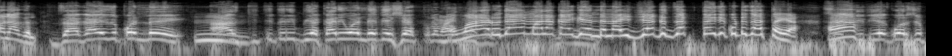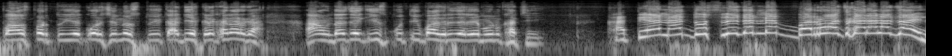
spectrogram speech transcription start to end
करावं लागेल. जगायचं पडलंय. आज कितीतरी बेकारी वाढल्या देशात. तुला माहिती वाढू द्या मला काय घेणं नाही. जग जगतय ते कुठे जात या हा? शेतीत एक वर्ष पाऊस पडतोय एक वर्ष नसतोय. का ढेकळे खाणार का? औंदाच एक इसपुती बाजरी झाले म्हणून खाते. खाते ना दुसरी जर मी ब- रोजगाराला जाईल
